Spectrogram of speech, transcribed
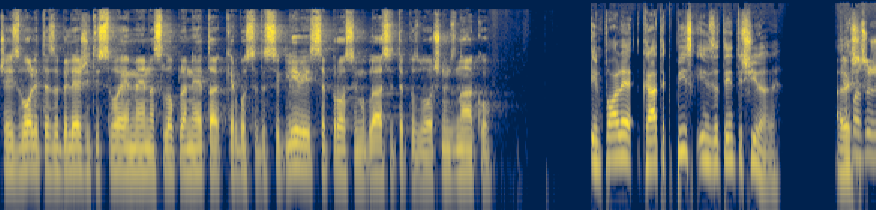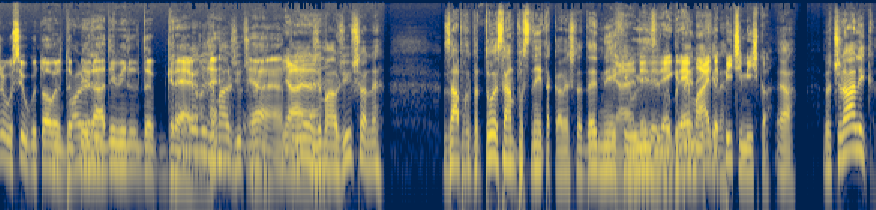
Če izvolite zabeležiti svoje ime na naslov planeta, ker boste dosegljivi, se prosim oglasite po zvočnem znaku. In pol je kratek pisk in zatem tišina. Ne. Ja, pa so že vsi ugotovili, da bi je- radi videli, da grejo. Trije že ne. malo živčen. Ja, ne. ja. Ja, ja. že malo ne. Zapad, pa to je sam posnetek, a veš, da je Ja, nekaj dej, v izi. dej, gremo, ajde, piči miško. Ja. Računalnik,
